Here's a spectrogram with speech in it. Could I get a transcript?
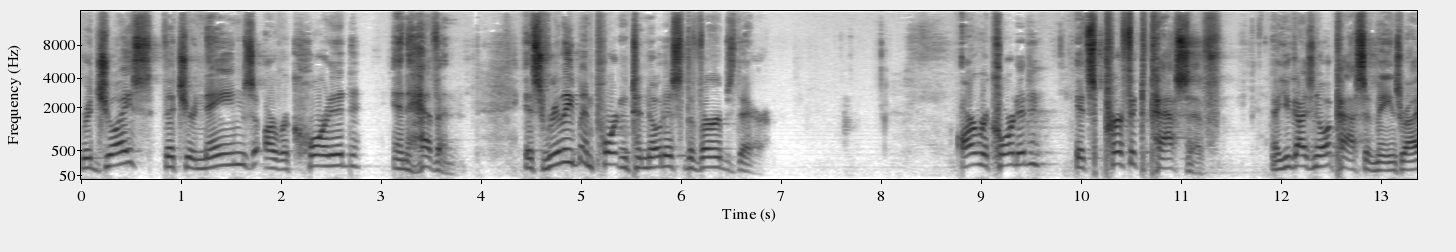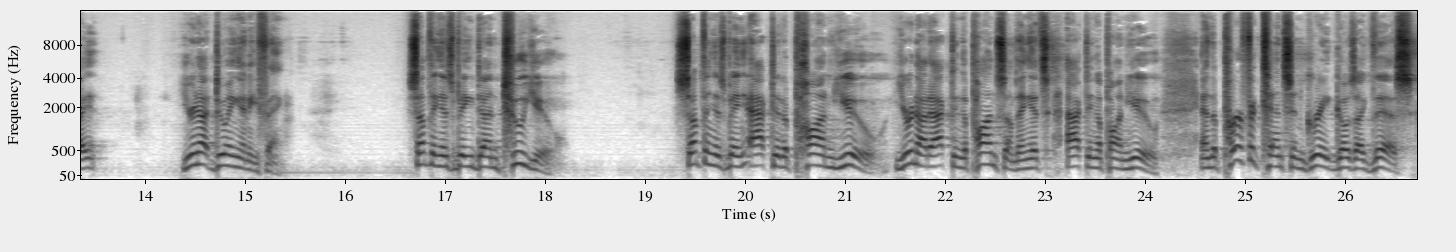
rejoice that your names are recorded in heaven. It's really important to notice the verbs there. Are recorded, it's perfect passive. Now, you guys know what passive means, right? You're not doing anything. Something is being done to you. Something is being acted upon you. You're not acting upon something, it's acting upon you. And the perfect tense in Greek goes like this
